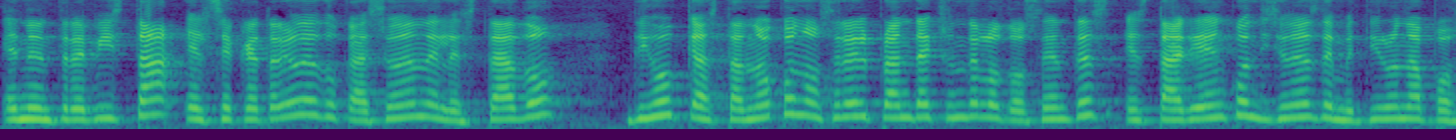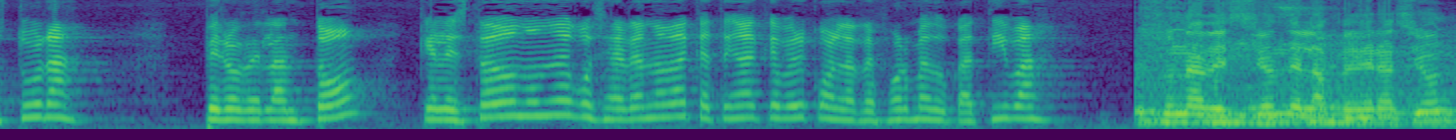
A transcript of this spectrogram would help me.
En entrevista, el secretario de Educación en el Estado dijo que hasta no conocer el plan de acción de los docentes estaría en condiciones de emitir una postura, pero adelantó que el Estado no negociará nada que tenga que ver con la reforma educativa. Es una decisión de la federación,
